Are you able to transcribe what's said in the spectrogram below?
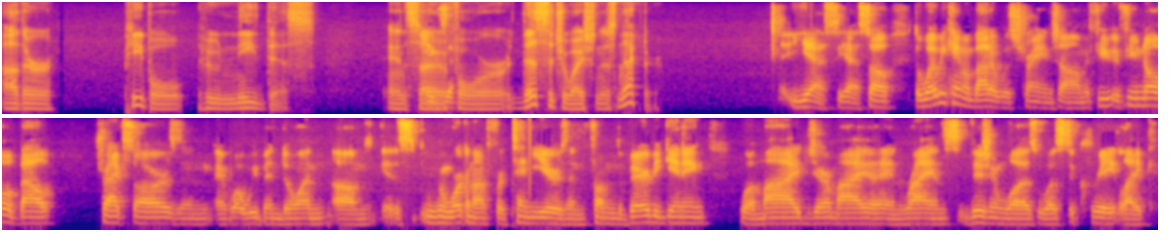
other people who need this. And so exactly. for this situation is Nectar. Yes, yeah. So the way we came about it was strange. Um, if you if you know about Trackstarz and, and what we've been doing, um, we've been working on for 10 years. And from the very beginning, what my Jeremiah and Ryan's vision was was to create like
